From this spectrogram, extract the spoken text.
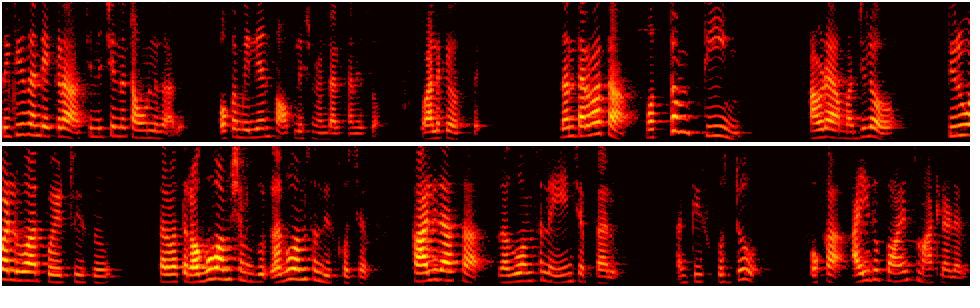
సిటీస్ అంటే ఇక్కడ చిన్న చిన్న టౌన్లు కాదు ఒక మిలియన్ పాపులేషన్ ఉండాలి కనీసం వాళ్ళకే వస్తాయి. దాని తర్వాత మొత్తం థీమ్ ఆవిడ మధ్యలో తిరువళ్ళువార్ పోయిట్రీస్ తర్వాత రఘువంశం రఘువంశం తీసుకొచ్చారు. కాళిదాస రఘువంశంలో ఏం చెప్పారు అని తీసుకుంటూ ఒక ఐదు పాయింట్స్ మాట్లాడారు.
